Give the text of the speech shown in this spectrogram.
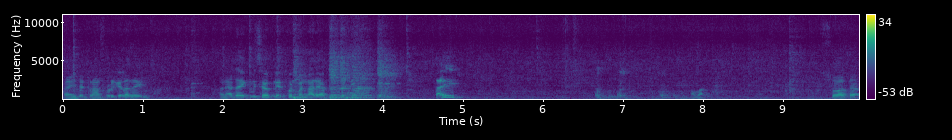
हा इथे ट्रान्सफर केला जाईल. आणि आता एक मिसळ प्लेट पण बनणार आहे आपल्यासाठी. ताई? सो आता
